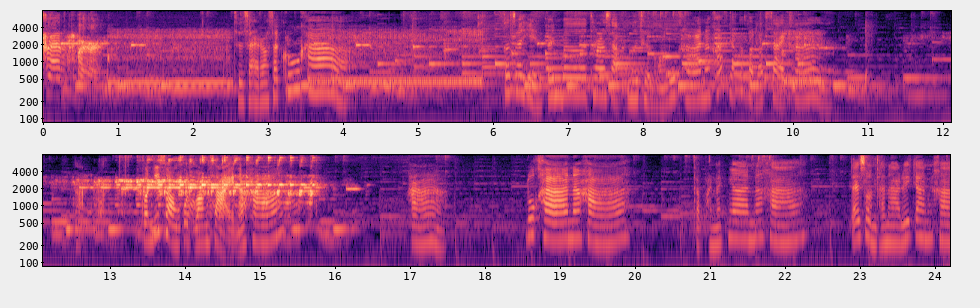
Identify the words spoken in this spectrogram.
Transfer. ถือสายรอสักครู่ค่ะ ก็จะเห็นเป็นเบอร์โทรศัพท์มือถือของลูกค้านะคะ แล้วก็กดรับสายค่ะค่ะคนที่สองกดวางสายนะคะ ค่ะ ลูกค้านะคะ กับพนักงานนะคะ ได้สนทนาด้วยกันค่ะ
